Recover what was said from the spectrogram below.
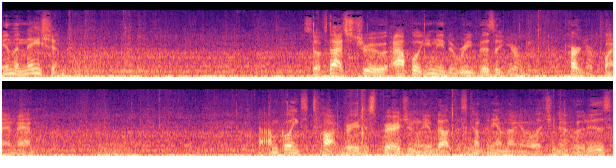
in the nation. So if that's true, Apple, you need to revisit your partner plan, man. I'm going to talk very disparagingly about this company. I'm not going to let you know who it is.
